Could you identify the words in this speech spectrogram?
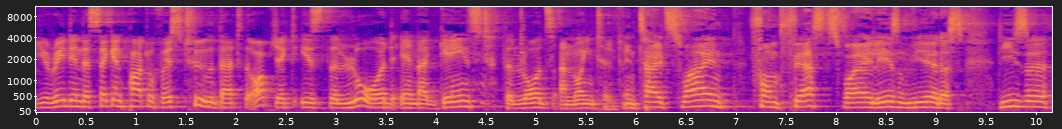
You read in the second part of verse 2 that the object is the Lord and against the Lord's anointed. In Teil 2 vom Vers 2 lesen wir, dass diese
